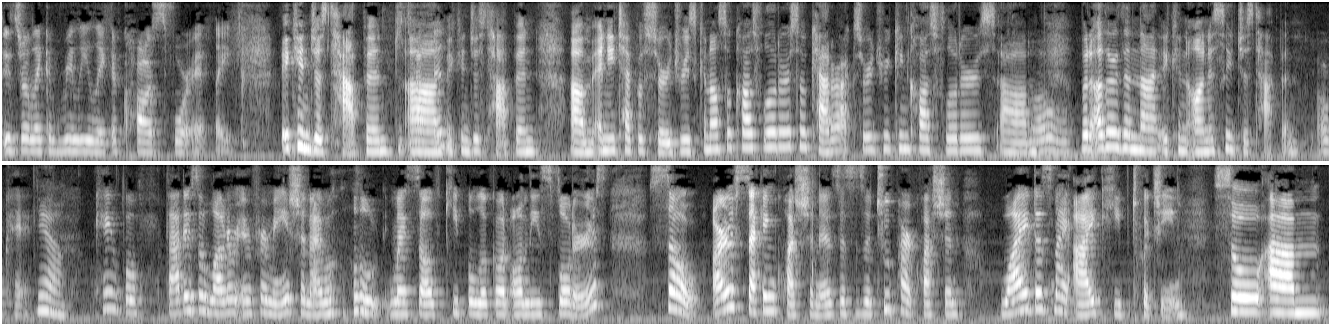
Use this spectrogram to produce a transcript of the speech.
is there like a really like a cause for it? Like it can just happen. Just happen? Um, it can just happen. Um, any type of surgeries can also cause floaters. So cataract surgery can cause floaters. Um, Oh. But other than that, it can honestly just happen. okay, Yeah. okay, well that is a lot of information. I will myself keep a lookout on these floaters. So our second question is this is a two part question. Why does my eye keep twitching? So um,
